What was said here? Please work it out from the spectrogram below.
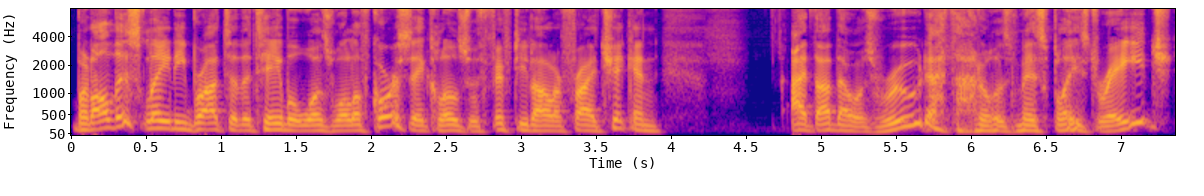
But all this lady brought to the table was, well, of course they close with $50 fried chicken. I thought that was rude. I thought it was misplaced rage.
